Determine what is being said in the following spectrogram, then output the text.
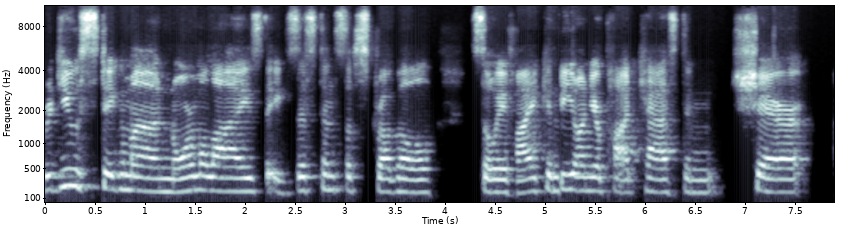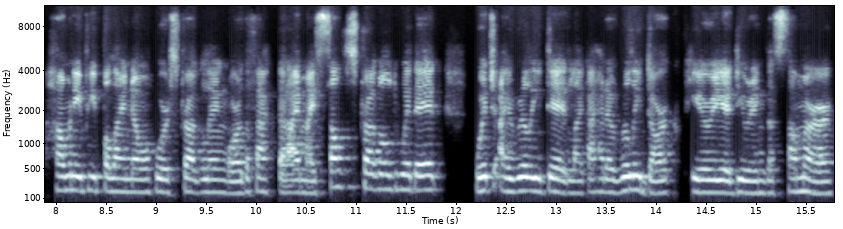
reduce stigma, normalize the existence of struggle. So if I can be on your podcast and share how many people I know who are struggling, or the fact that I myself struggled with it, which I really did. Like I had a really dark period during the summer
